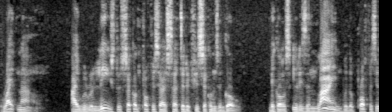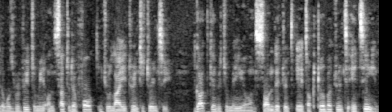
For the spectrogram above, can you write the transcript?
Right now, I will release the second prophecy I cited a few seconds ago because it is in line with the prophecy that was revealed to me on Saturday, 4th July 2020. God gave it to me on Sunday, 28 October 2018.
